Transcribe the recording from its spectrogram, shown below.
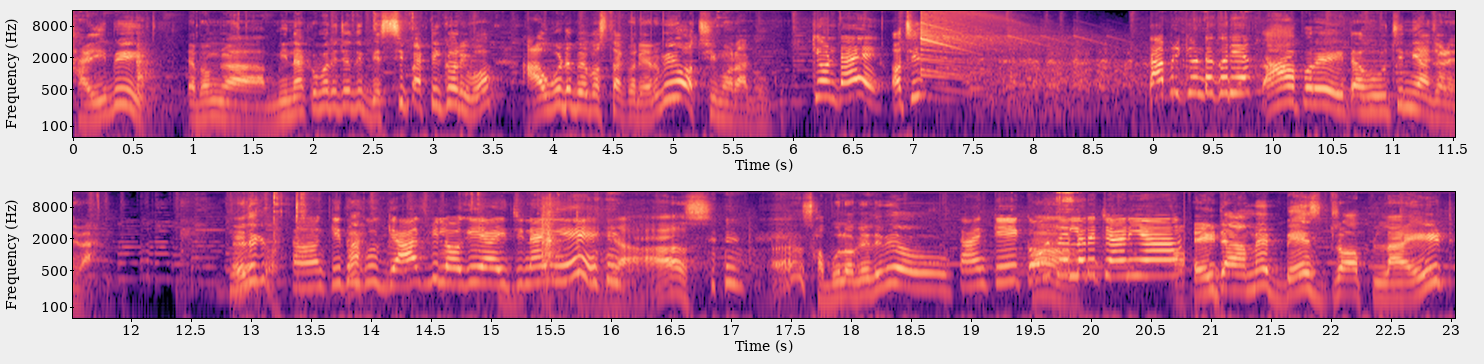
খাইবি এবং মীনা কুমারী যদি বেশি পার্টি করিব আউ গোটে ব্যবস্থা করিবার বি অছি মোর আগুকু কোনটা অছি तापर क्योंटा करिया तापर एटा होउची निया जळेवा ए हम्म। देखो हां कि हाँ। तुमको गैस भी लगे आई छी ना ये गैस हाँ, सब लगे देबी औ ताके को हाँ। तेल रे चाणिया एटा हमें base drop light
